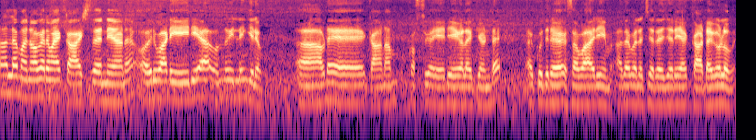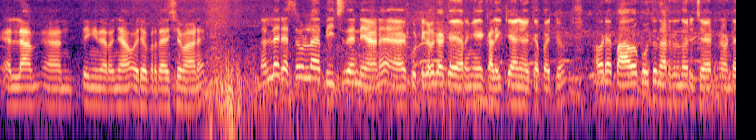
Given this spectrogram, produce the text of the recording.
നല്ല മനോഹരമായ കാഴ്ച തന്നെയാണ്. ഒരുപാട് ഏരിയ ഒന്നും ഇല്ലെങ്കിലും അവിടെ കാണാം. കുറച്ച് ഏരിയകളൊക്കെ ഉണ്ട്. കുതിര സവാരിയും അതേപോലെ ചെറിയ ചെറിയ കടകളും എല്ലാം തിങ്ങി നിറഞ്ഞ ഒരു പ്രദേശമാണ്. നല്ല രസമുള്ള ബീച്ച് തന്നെയാണ്. കുട്ടികൾക്കൊക്കെ ഇറങ്ങി കളിക്കാനും ഒക്കെ പറ്റും. അവിടെ പാവക്കൂത്ത് നടത്തുന്ന ഒരു ചേട്ടനുണ്ട്.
